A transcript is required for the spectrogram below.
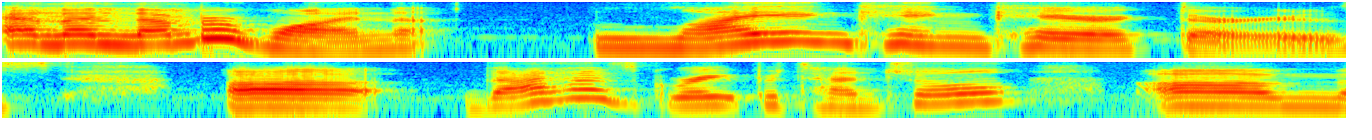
And then number one, Lion King characters. Uh, that has great potential. Um,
